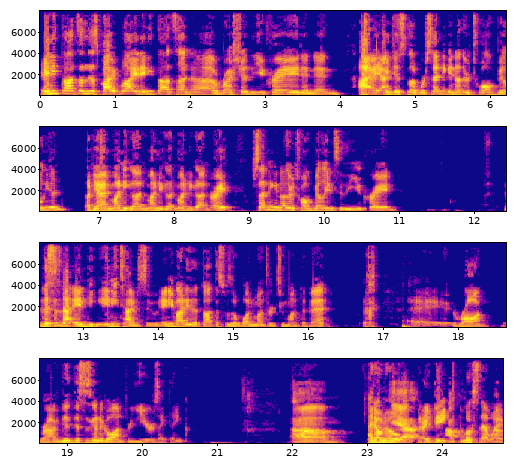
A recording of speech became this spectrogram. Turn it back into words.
any thoughts on this pipeline? Any thoughts on uh, Russia and the Ukraine and then I, I just look, we're sending another 12 billion. Again, money gun, money gun, money gun, right? We're sending another 12 billion to the Ukraine. This is not ending anytime soon. Anybody that thought this was a one month or two month event, eh, wrong, wrong. This is going to go on for years, I think. Um, I don't know, yeah, but I think I'm, it looks that way.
